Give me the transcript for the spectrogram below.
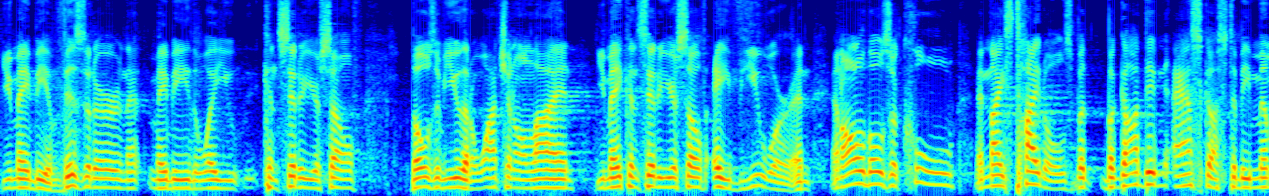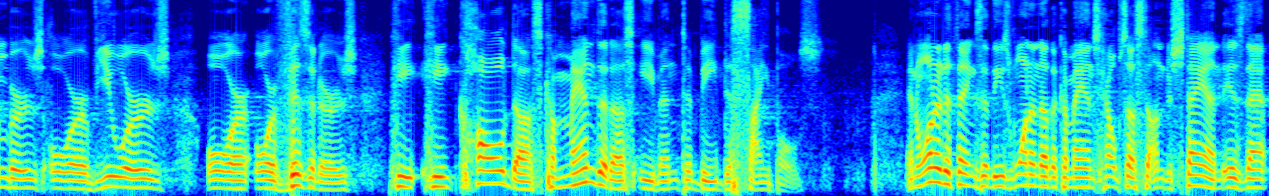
you may be a visitor, and that may be the way you consider yourself. Those of you that are watching online, you may consider yourself a viewer. And, and all of those are cool and nice titles, but, but God didn't ask us to be members or viewers or, or visitors. He, he called us, commanded us even to be disciples. And one of the things that these one another commands helps us to understand is that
